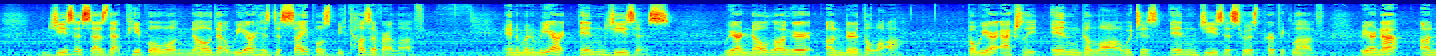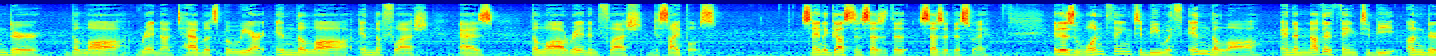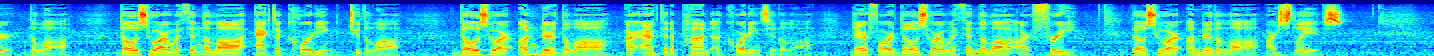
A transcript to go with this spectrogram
Jesus says that people will know that we are His disciples because of our love. And when we are in Jesus, we are no longer under the law, but we are actually in the law, which is in Jesus, who is perfect love. We are not under the law written on tablets, but we are in the law, in the flesh, as the law written in flesh disciples. St. Augustine says it, th- says it this way It is one thing to be within the law, and another thing to be under the law. Those who are within the law act according to the law. Those who are under the law are acted upon according to the law. Therefore, those who are within the law are free. Those who are under the law are slaves.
